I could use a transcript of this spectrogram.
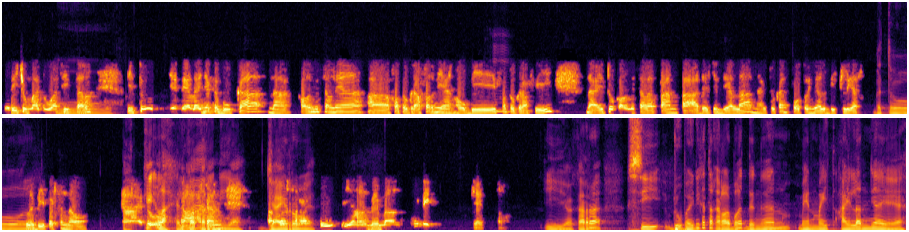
Jadi cuma dua seater, Oh. itu jendelanya kebuka. Nah, kalau misalnya uh, fotografer nih yang hobi Hmm. fotografi, nah itu kalau misalnya tanpa ada jendela, nah itu kan fotonya lebih clear, Betul. lebih personal. Nah, Kayak lah helikopter akan ini ya, gyro ya. yang memang unik gitu. Iya, karena si Dubai ini kan terkenal banget dengan man-made island-nya ya, eh,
